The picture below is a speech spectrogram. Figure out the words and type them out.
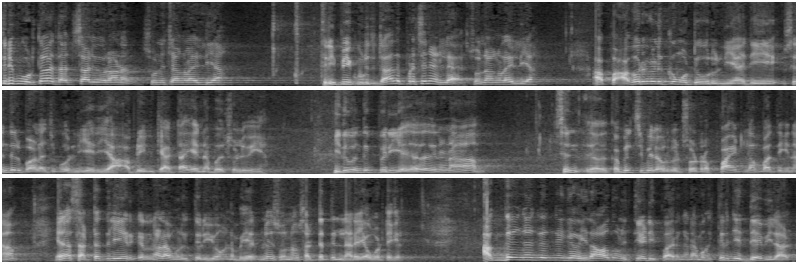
திருப்பி கொடுத்தா தட்சாலி ஒரு ஆனர் சொன்னிச்சாங்களா இல்லையா? திருப்பி கொடுத்துட்டா அது பிரச்சனை இல்லை. சொன்னாங்களா இல்லையா? அப்போ அவர்களுக்கு மட்டும் ஒரு நியதி செந்தில் பாலாஜிக்கு ஒரு நியதியா? அப்படின்னு கேட்டால் என்ன பதில் சொல்லுவீங்க? இது வந்து பெரிய அதாவது என்னென்னா செந் கபில் சிபில் அவர்கள் சொல்கிற பாயிண்ட்லாம் பார்த்தீங்கன்னா ஏன்னா சட்டத்திலேயே இருக்கிறதுனால அவங்களுக்கு தெரியும். நம்ம ஏற்கனவே சொன்னோம் சட்டத்தில் நிறைய ஓட்டைகள். அங்கங்கங்க ஏதாவது ஒன்று தேடி பாருங்க. நமக்கு தெரிஞ்ச தேவிலால்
